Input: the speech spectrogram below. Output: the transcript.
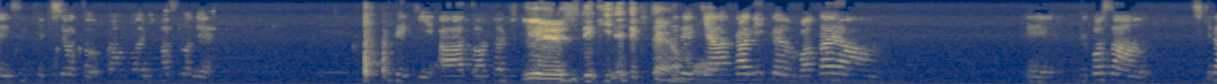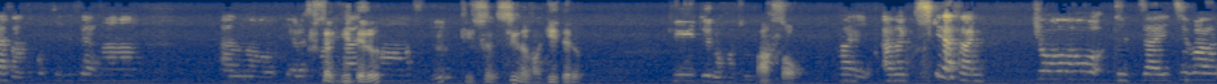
常に接客しようと頑張りますので、えー、秀樹あーと赤木君ええ秀樹出てきたよ。もう。秀樹赤木くんバタヤン。えー、デコさん式田さんとこ聞いてそうやな。あのよろしくお願いし聞いてる？さん聞いてる？聞いてるはず。あ、そはい。あの式田さん今日めっちゃ一番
